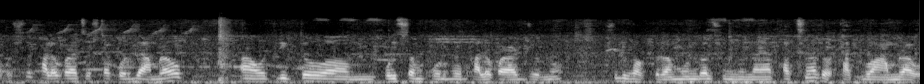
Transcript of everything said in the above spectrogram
অবশ্যই ভালো করার চেষ্টা করবে। আমরাও অতিরিক্ত পরিশ্রম করব ভালো করার জন্য। শুধু ভক্তরা মণ্ডল সুন্দর নায়া থাকছে না তো থাকব আমরাও।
